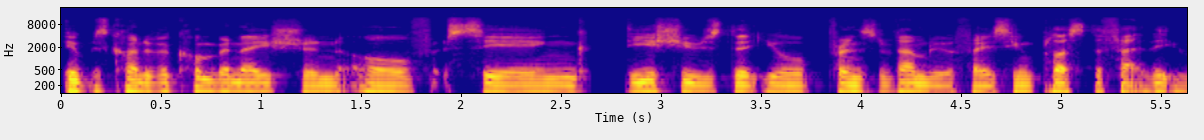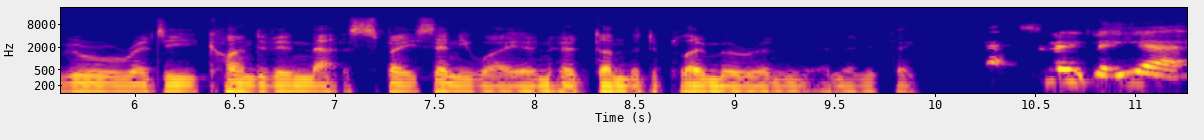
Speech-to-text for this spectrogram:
It was kind of a combination of seeing the issues that your friends and family were facing, plus the fact that you were already kind of in that space anyway and had done the diploma and, and anything. Absolutely, yeah.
